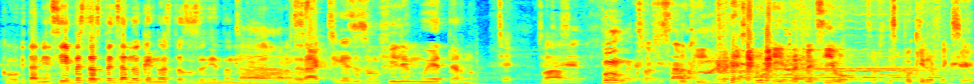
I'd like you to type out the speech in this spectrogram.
Como que también siempre estás pensando que no está sucediendo nada. Claro. Entonces, Exacto. que Eso es un feeling muy eterno. Sí. sí. Wow. ¡Pum! Exorcizado. Spooky, re- spooky, reflexivo. Spooky reflexivo.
